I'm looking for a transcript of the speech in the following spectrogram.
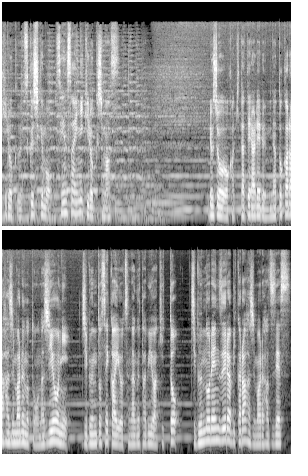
広く美しくも繊細に記録します。旅情をかきたてられる港から始まるのと同じように自分と世界をつなぐ旅はきっと自分のレンズ選びから始まるはずです。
